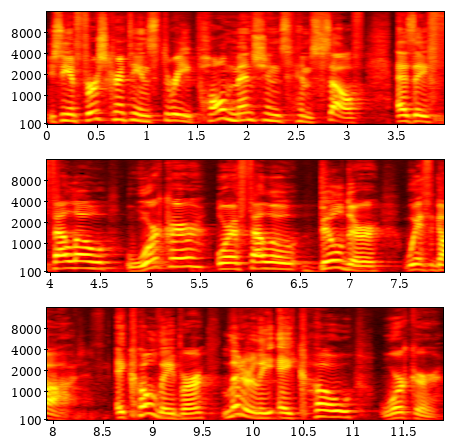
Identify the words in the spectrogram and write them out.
You see, in 1 Corinthians 3, Paul mentions himself as a fellow worker or a fellow builder with God. A co laborer, literally a co worker.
